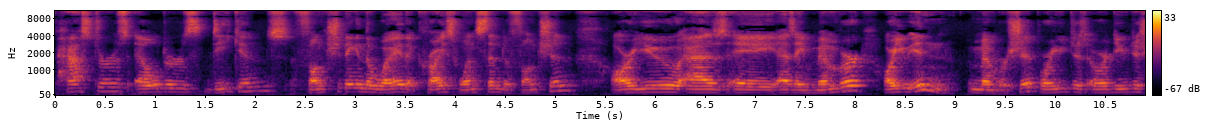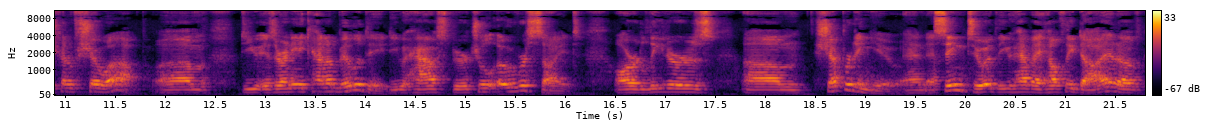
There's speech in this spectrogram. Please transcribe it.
pastors, elders, deacons functioning in the way that Christ wants them to function? Are you as a as a member? Are you in membership, or you just or do you just kind of show up? Um, do you is there any accountability? Do you have spiritual oversight? Are leaders um, shepherding you and, and seeing to it that you have a healthy diet of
